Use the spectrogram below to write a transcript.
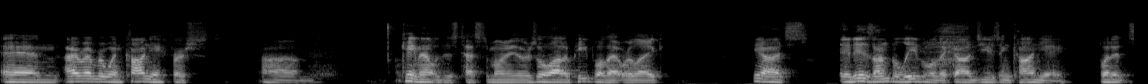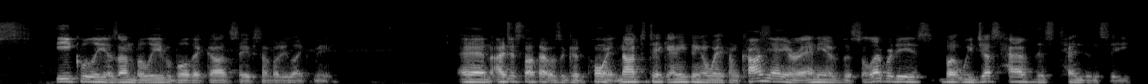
And i remember when kanye first um, came out with his testimony there was a lot of people that were like you know it's it is unbelievable that god's using kanye but it's equally as unbelievable that God saved somebody like me. And I just thought that was a good point. Not to take anything away from Kanye or any of the celebrities, but we just have this tendency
